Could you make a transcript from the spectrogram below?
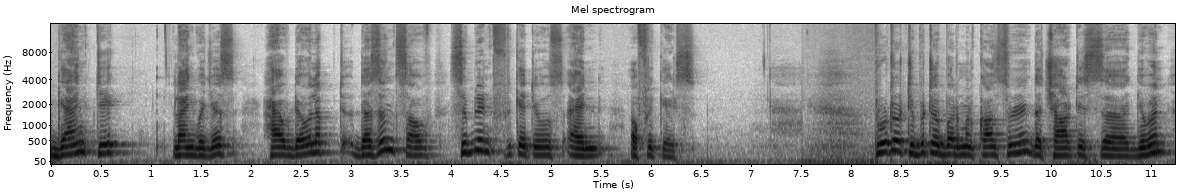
Gangtik languages, have developed dozens of sibilant fricatives and affricates. Proto-Tibeto-Burman consonant, the chart is uh, given.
